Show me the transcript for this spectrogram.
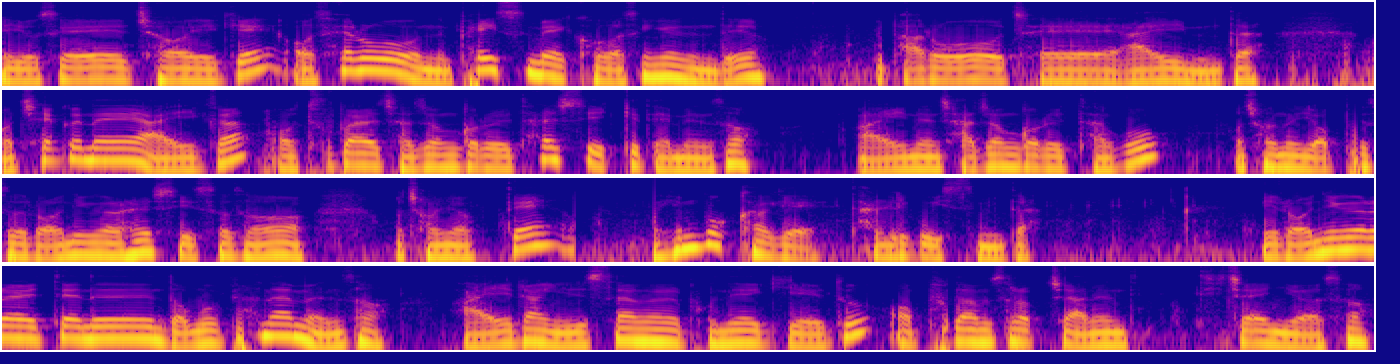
예, 요새 저에게 어, 새로운 페이스메이커가 생겼는데요. 바로 제 아이입니다. 어, 최근에 아이가 어, 두발 자전거를 탈 수 있게 되면서 아이는 자전거를 타고 어, 저는 옆에서 러닝을 할 수 있어서 어, 저녁 때 행복하게 달리고 있습니다. 이 러닝을 할 때는 너무 편하면서 아이랑 일상을 보내기에도 어, 부담스럽지 않은 디- 디자인이어서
